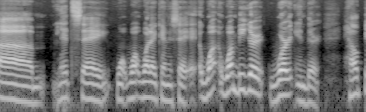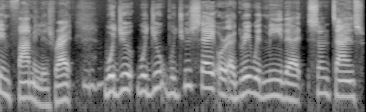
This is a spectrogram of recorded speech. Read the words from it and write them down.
um, let's say what, what, what I can say one, one bigger word in there helping families, right? Mm-hmm. Would you would you would you say or agree with me that sometimes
